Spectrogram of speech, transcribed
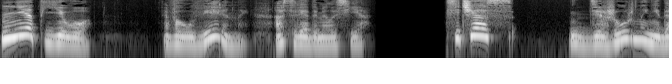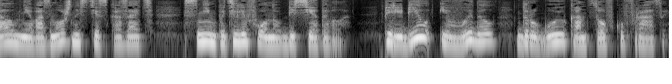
Нет его!» «Вы уверены?» — осведомилась я. «Сейчас Дежурный не дал мне возможности сказать, с ним по телефону беседовала. Перебил и выдал другую концовку фразы.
